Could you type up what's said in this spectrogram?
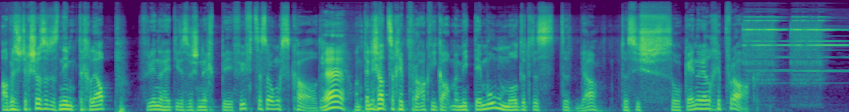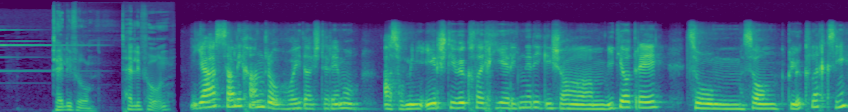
Aber es ist doch schon so, das nimmt ein bisschen ab. Früher hätte ich das wahrscheinlich bei 15 Songs gehabt, oder? Ja. Und dann ist halt so die Frage, wie geht man mit dem um, oder? Das, das, ja, das ist so generell die Frage. Telefon. Telefon. Ja, Alejandro, hoi, da ist der Remo. Also meine erste wirkliche Erinnerung ist am Videodreh zum Song «Glücklich». Gsi.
